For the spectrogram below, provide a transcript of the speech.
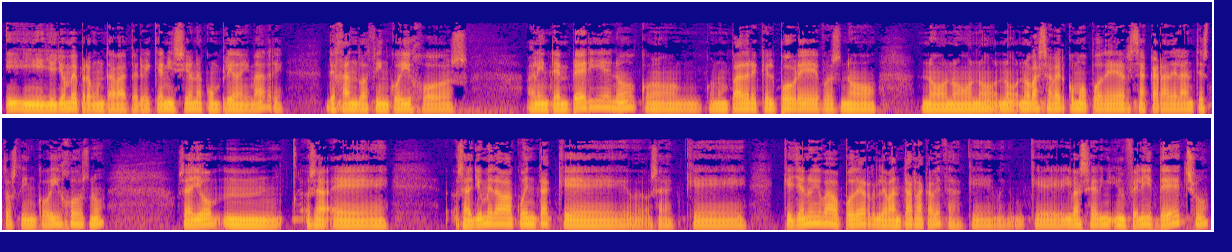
Y yo me preguntaba, pero ¿y qué misión ha cumplido mi madre? Dejando a cinco hijos a la intemperie, ¿no? Con, con un padre que el pobre pues no, no, no, no, no, no va a saber cómo poder sacar adelante estos cinco hijos, ¿no? O sea, yo, mmm, o sea, eh, o sea, yo me daba cuenta que, o sea, que, que ya no iba a poder levantar la cabeza, que, que iba a ser infeliz. De hecho,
